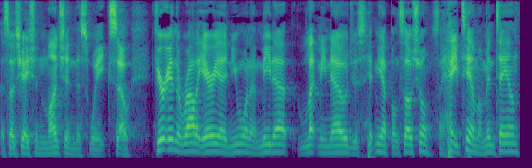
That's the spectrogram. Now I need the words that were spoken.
Association luncheon this week. So if you're in the Raleigh area and you want to meet up, let me know. Just hit me up on social. Say, hey, Tim, I'm in town.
